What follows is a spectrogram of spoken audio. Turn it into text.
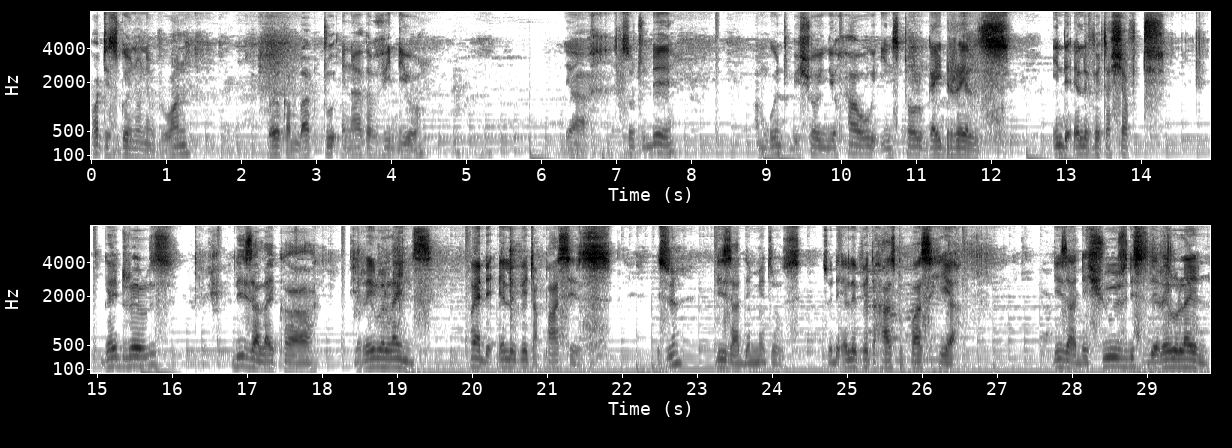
what is going on everyone? Welcome back to another video. Yeah so today i'm going to be showing you how we install guide rails in the elevator shaft. Guide rails these are like uh, the railway lines where the elevator passes. You see? These are the metals. So the elevator has to pass here these are the shoes. This is the railway line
